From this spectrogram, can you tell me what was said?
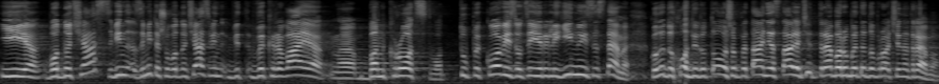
І водночас він, замітьте, що водночас він від, викриває е, банкротство, тупиковість оцієї релігійної системи, коли доходить до того, що питання ставлять, чи треба робити добро, чи не треба.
